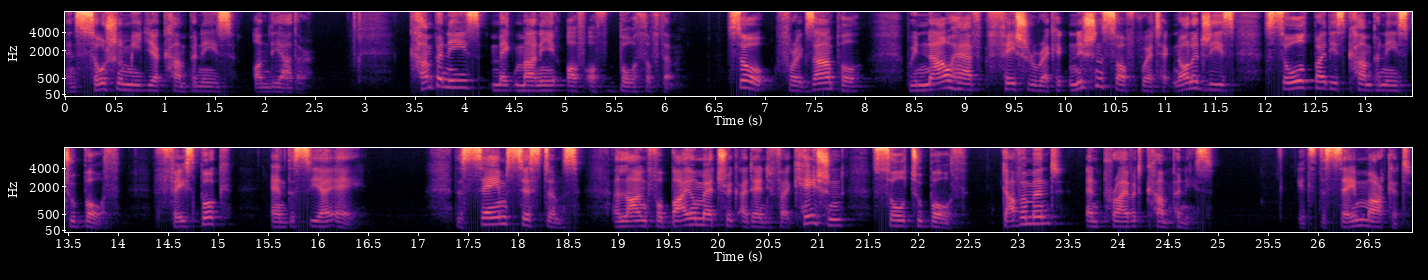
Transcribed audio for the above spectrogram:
and social media companies on the other. Companies make money off of both of them. So, for example, we now have facial recognition software technologies sold by these companies to both Facebook and the CIA. The same systems allowing for biometric identification sold to both government and private companies. It's the same market.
